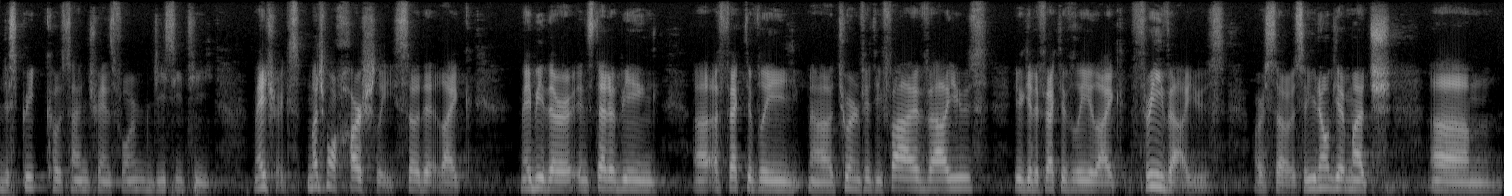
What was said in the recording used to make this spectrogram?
discrete cosine transform DCT matrix much more harshly so that like maybe they're instead of being uh, effectively uh, 255 values, you get effectively like three values or so. So you don't get much um,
